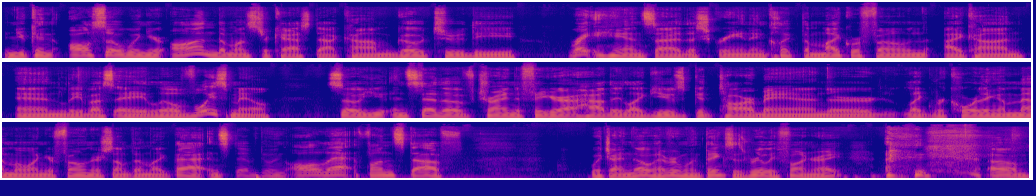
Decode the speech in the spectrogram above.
And you can also, when you're on the munstercast.com, go to the right hand side of the screen and click the microphone icon and leave us a little voicemail. So you instead of trying to figure out how they like use GarageBand or like recording a memo on your phone or something like that, instead of doing all that fun stuff, which I know everyone thinks is really fun, right? um,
